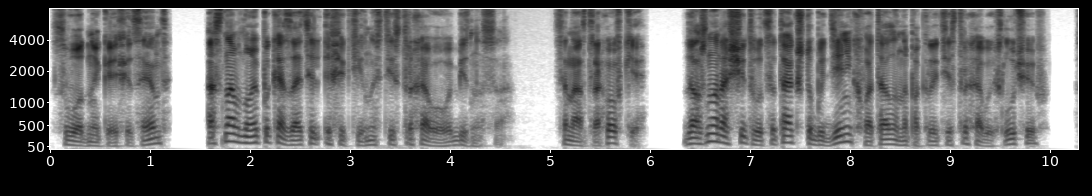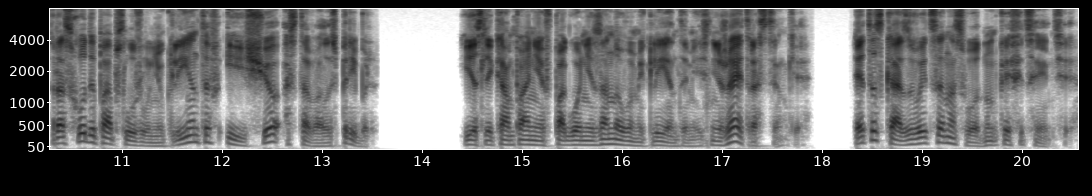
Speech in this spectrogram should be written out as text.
Сводный коэффициент Основной показатель эффективности страхового бизнеса. Цена страховки должна рассчитываться так, чтобы денег хватало на покрытие страховых случаев, расходы по обслуживанию клиентов и еще оставалась прибыль. Если компания в погоне за новыми клиентами снижает расценки, это сказывается на сводном коэффициенте.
